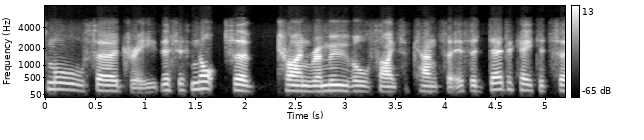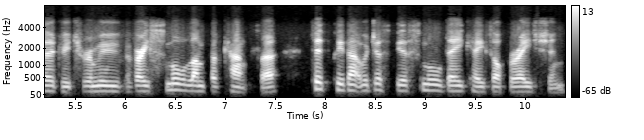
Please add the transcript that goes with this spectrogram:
small surgery. This is not to try and remove all sites of cancer, it's a dedicated surgery to remove a very small lump of cancer. Typically, that would just be a small day case operation.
